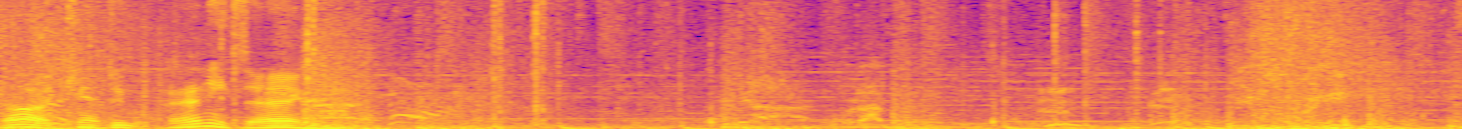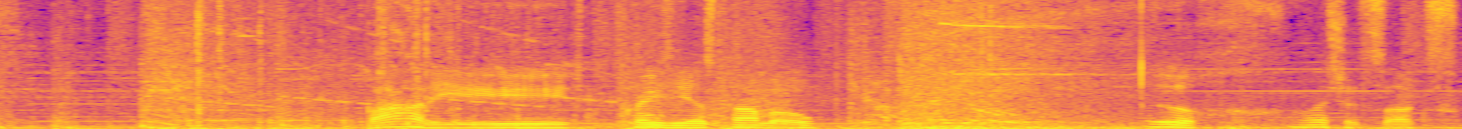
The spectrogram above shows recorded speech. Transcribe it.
God, I can't do anything. Bodied. Crazy ass combo. Ugh, that shit sucks.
